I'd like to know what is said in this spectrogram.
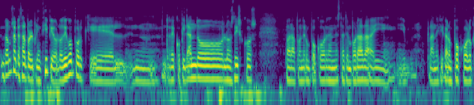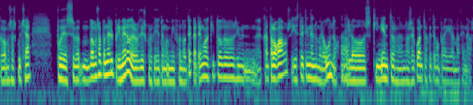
vamos a empezar por el principio. Lo digo porque mm, recopilando los discos para poner un poco orden en esta temporada y, planificar un poco lo que vamos a escuchar, pues vamos a poner el primero de los discos que yo tengo en mi fondoteca. Tengo aquí todos catalogados y este tiene el número uno de ah. los 500, no sé cuántos que tengo por ahí almacenados.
